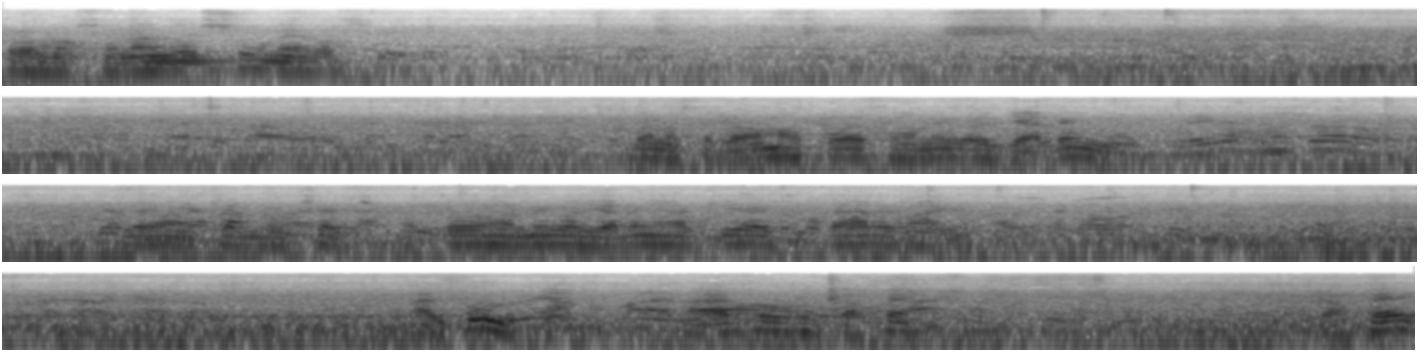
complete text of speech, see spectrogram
promocionando su negocio. Bueno, se lo vamos a todos esos amigos yaleños. A todos los amigos yaleños aquí a visitar el, al punto, a ver su café. Café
